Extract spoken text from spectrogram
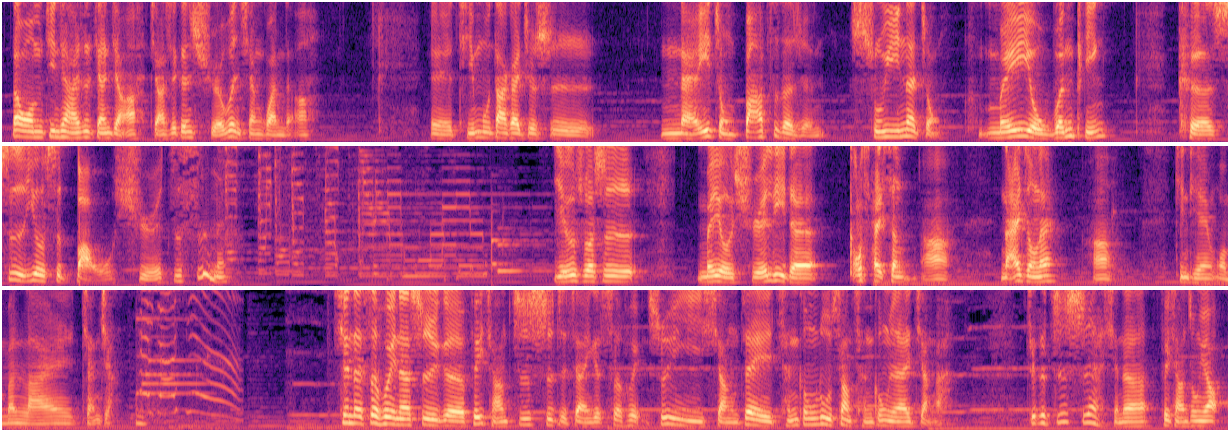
那我们今天还是讲讲啊，讲些跟学问相关的啊。呃，题目大概就是哪一种八字的人属于那种没有文凭，可是又是饱学之士呢？也就是说是没有学历的高材生啊？哪一种呢？啊，今天我们来讲讲。太高兴了现代社会呢是一个非常知识的这样一个社会，所以想在成功路上成功人来讲啊，这个知识啊显得非常重要。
